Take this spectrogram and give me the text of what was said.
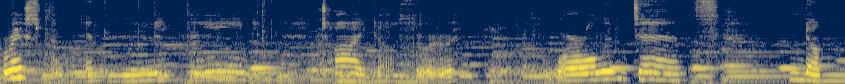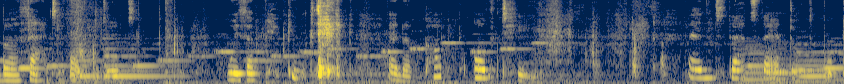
Graceful and with a picnic and a cup of tea. And that's the end of the book.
